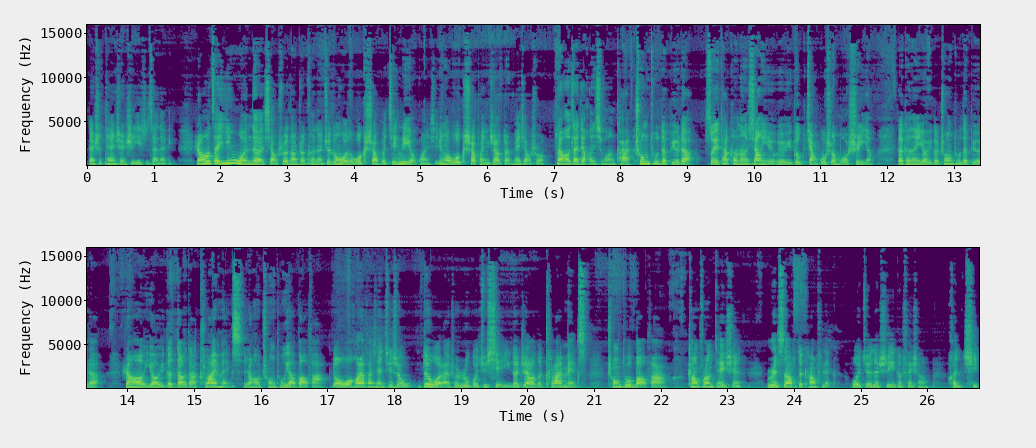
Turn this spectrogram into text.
但是 tension 是一直在那里。然后在英文的小说当中，可能这跟我的 workshop 经历有关系，因为 workshop 你知道短篇小说，然后大家很喜欢看冲突的 build up，所以它可能像有有一个讲故事的模式一样，它可能有一个冲突的 build up，然后有一个到达 climax，然后冲突要爆发。哦，我后来发现，其实对我来说，如果去写一个这样的 climax。冲突爆发，confrontation，resolve the conflict，我觉得是一个非常很 cheap，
